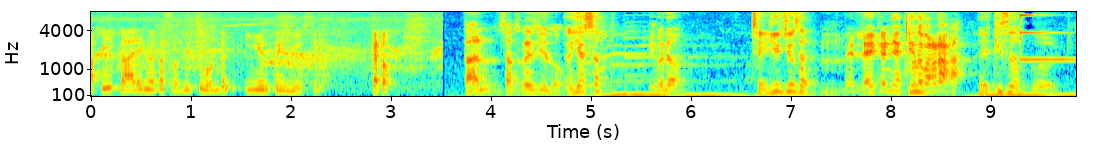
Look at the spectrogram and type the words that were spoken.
അപ്പോൾ ഈ കാര്യങ്ങളൊക്കെ ശ്രദ്ധിച്ചുകൊണ്ട് ഈ ഒരു ക്രീം യൂസ് ചെയ്യുക. കേട്ടോ? താൻ സബ്സ്ക്രൈബ് ചെയ്തോ? യെസ് സർ ഇവനോ? ചെയ്യിച്ചു സർ ബെല്ലൈക്കൺ പറടാ. ഞെക്കി സർ ഗുഡ്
